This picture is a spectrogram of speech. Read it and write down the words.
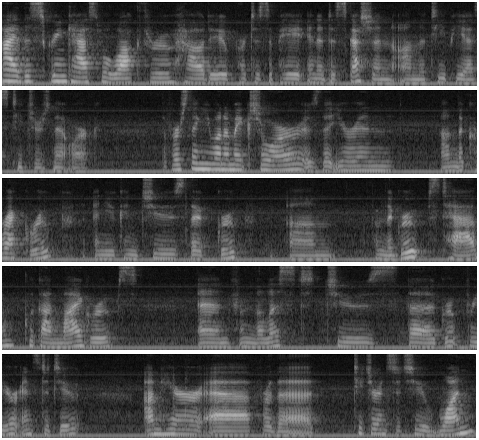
Hi, this screencast will walk through how to participate in a discussion on the TPS Teachers Network. The first thing you want to make sure is that you're in um, the correct group and you can choose the group um, from the Groups tab. Click on My Groups and from the list choose the group for your institute. I'm here uh, for the Teacher Institute 1.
